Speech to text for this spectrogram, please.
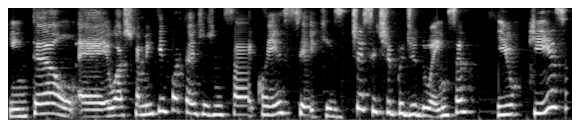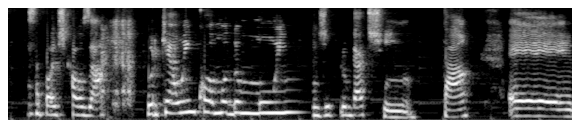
Então, é, eu acho que é muito importante a gente saber conhecer que existe esse tipo de doença e o que essa doença pode causar, porque é um incômodo muito grande para o gatinho, tá? É,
